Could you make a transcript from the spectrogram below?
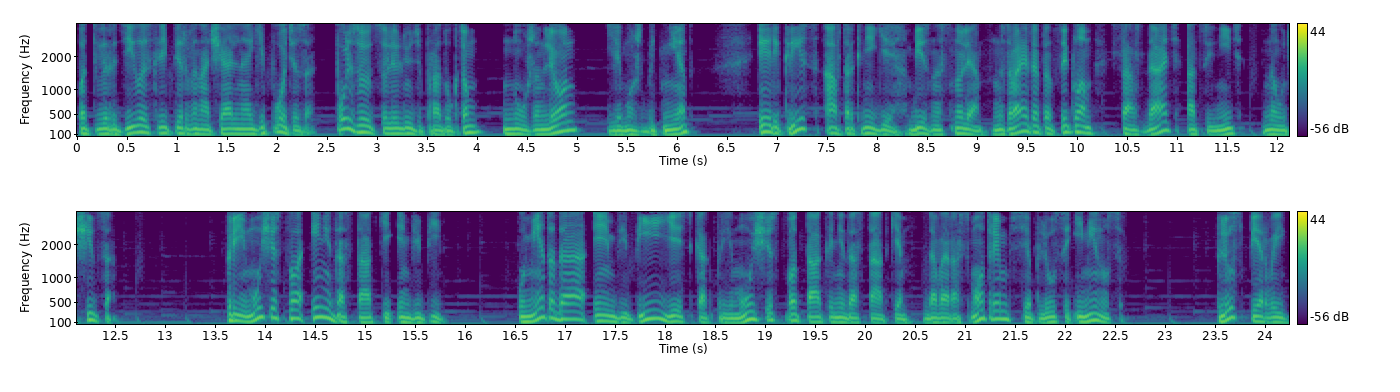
подтвердилась ли первоначальная гипотеза, пользуются ли люди продуктом, нужен ли он или, может быть, нет. Эрик Рис, автор книги «Бизнес с нуля», называет это циклом «создать, оценить, научиться». Преимущества и недостатки MVP. У метода MVP есть как преимущества, так и недостатки. Давай рассмотрим все плюсы и минусы. Плюс первый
